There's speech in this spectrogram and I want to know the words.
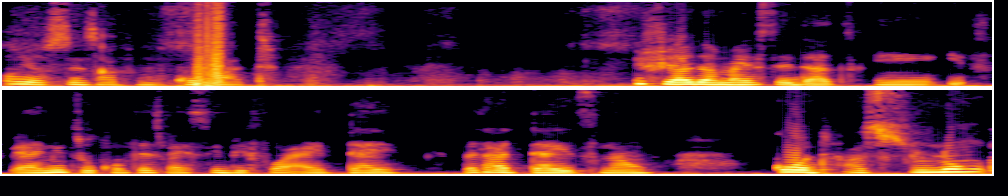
All your sins have been covered. If you have that mindset that eh, if I need to confess my sin before I die, better die it now. God, as long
